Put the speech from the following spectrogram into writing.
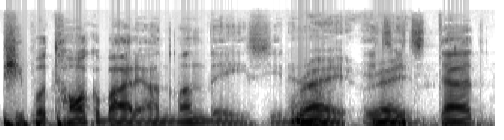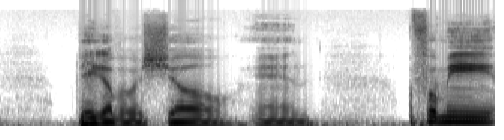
people talk about it on Mondays. You know, Right, It's, right. it's that big of a show, and for me,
